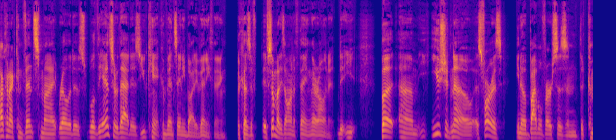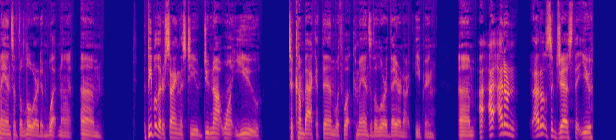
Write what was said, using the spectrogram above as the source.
how can I convince my relatives? Well, the answer to that is you can't convince anybody of anything because if if somebody's on a thing, they're on it. But um, you should know as far as you know Bible verses and the commands of the Lord and whatnot. Um, the people that are saying this to you do not want you to come back at them with what commands of the Lord they are not keeping. Um, I, I, don't I don't suggest that you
